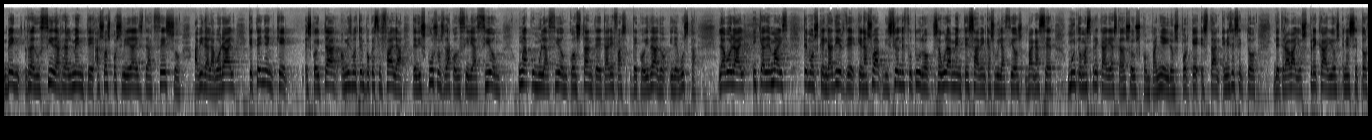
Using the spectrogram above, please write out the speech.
ven reducida realmente as súas posibilidades de acceso á vida laboral, que teñen que escoitar ao mesmo tempo que se fala de discursos da conciliación, unha acumulación constante de tarefas de coidado e de busca laboral e que ademais temos que engadirlle que na súa visión de futuro seguramente saben que as jubilacións van a ser moito máis precarias que as dos seus compañeiros porque están en ese sector de traballos precarios, en ese sector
